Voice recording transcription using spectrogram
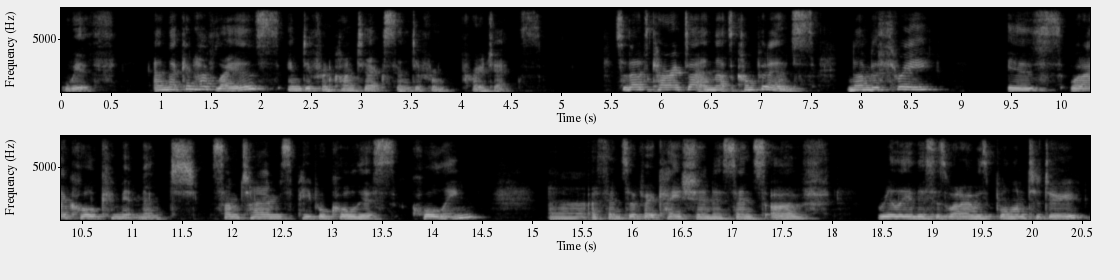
with. And that can have layers in different contexts and different projects. So that's character and that's competence. Number three is what I call commitment. Sometimes people call this calling, uh, a sense of vocation, a sense of really this is what I was born to do.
